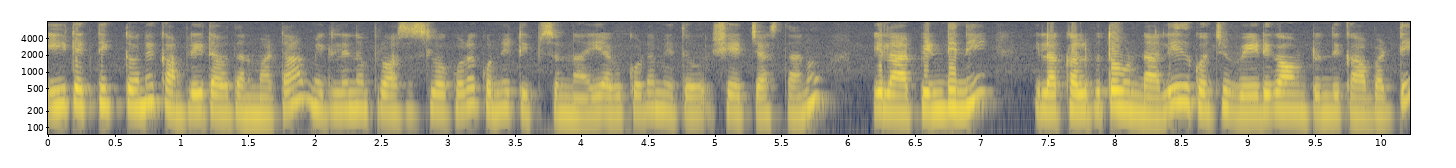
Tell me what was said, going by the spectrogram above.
ఈ టెక్నిక్తోనే కంప్లీట్ అవుతుందన్నమాట మిగిలిన ప్రాసెస్లో కూడా కొన్ని టిప్స్ ఉన్నాయి. అవి కూడా మీతో షేర్ చేస్తాను. ఇలా పిండిని ఇలా కలుపుతూ ఉండాలి. ఇది కొంచెం వేడిగా ఉంటుంది కాబట్టి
